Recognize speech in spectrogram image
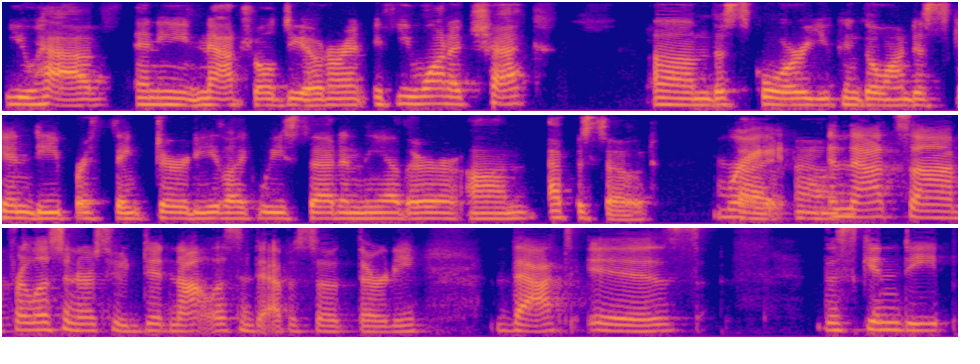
you have any natural deodorant if you want to check um, the score you can go on to skin deep or think dirty like we said in the other um, episode Right. um, and that's um, for listeners who did not listen to episode 30. That is the Skin Deep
